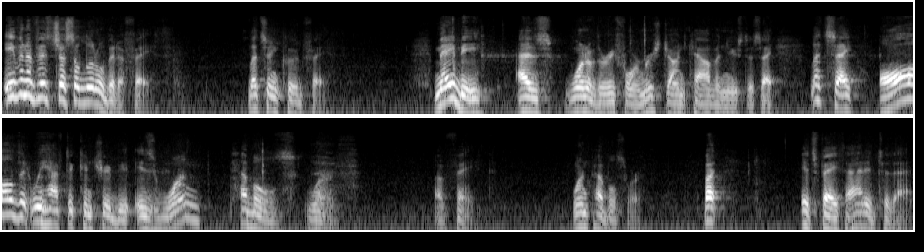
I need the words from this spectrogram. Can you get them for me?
Even if it's just a little bit of faith, let's include faith. Maybe, as one of the reformers, John Calvin, used to say, let's say all that we have to contribute is one pebble's worth of faith. One pebble's worth. But it's faith added to that.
